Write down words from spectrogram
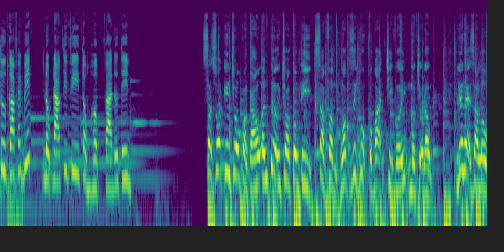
Từ Cà phê Bít, Độc đáo TV tổng hợp và đưa tin. Sản xuất intro quảng cáo ấn tượng cho công ty, sản phẩm hoặc dịch vụ của bạn chỉ với 1 triệu đồng. Liên hệ Zalo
